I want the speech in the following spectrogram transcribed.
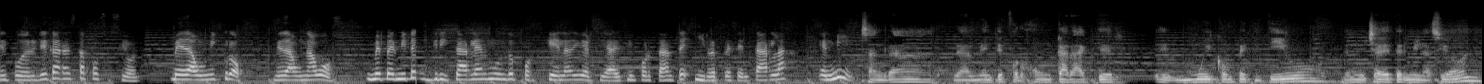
El poder llegar a esta posición me da un micrófono, me da una voz, me permite gritarle al mundo por qué la diversidad es importante y representarla en mí. Sandra realmente forjó un carácter eh, muy competitivo, de mucha determinación,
